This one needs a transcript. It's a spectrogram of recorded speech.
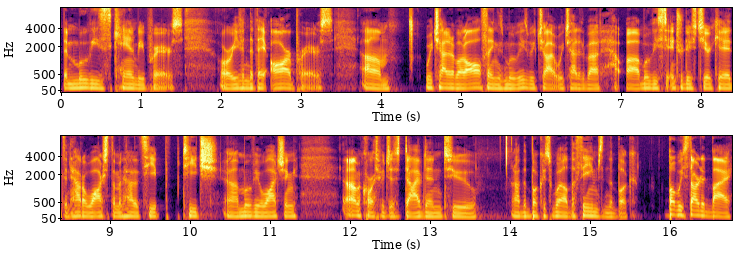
that movies can be prayers or even that they are prayers. Um, we chatted about all things movies. We, chat, we chatted about how, uh, movies to introduce to your kids and how to watch them and how to te- teach uh, movie watching. Um, of course, we just dived into uh, the book as well, the themes in the book. But we started by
